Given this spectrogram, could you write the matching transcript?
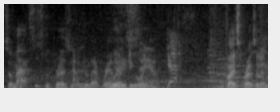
So Max is the president. After that With rampaging Sam. Lincoln. Yes. Vice President.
